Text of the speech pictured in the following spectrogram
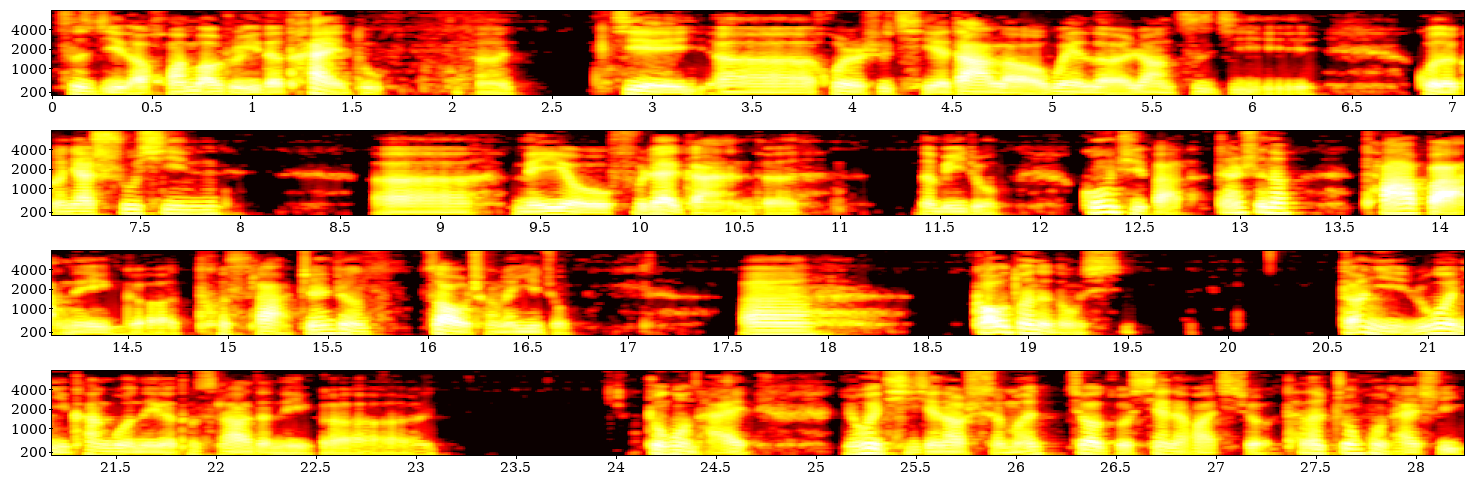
自己的环保主义的态度，嗯。借呃，或者是企业大佬为了让自己过得更加舒心，呃，没有负债感的那么一种工具罢了。但是呢，他把那个特斯拉真正造成了一种啊高端的东西。当你如果你看过那个特斯拉的那个中控台，你会体现到什么叫做现代化汽车？它的中控台是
